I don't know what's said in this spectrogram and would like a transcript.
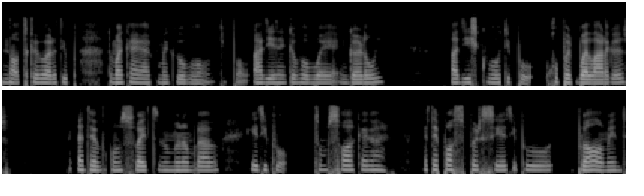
noto que agora, tipo, estou-me a cagar como é que eu vou. Tipo, há dias em que eu vou bué girly. Há dias que vou, tipo, roupas bué largas. Até vou com suéte no meu namorado. E é tipo, estou-me só a cagar. Até posso parecer, tipo, provavelmente,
